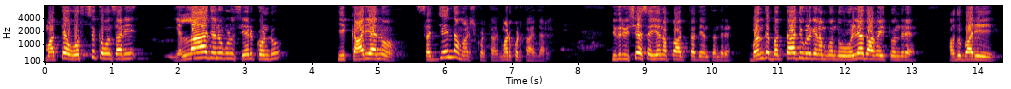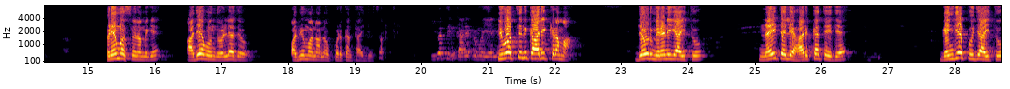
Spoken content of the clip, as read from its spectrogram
ಮತ್ತು ವರ್ಷಕ್ಕೆ ಒಂದ್ಸಾರಿ ಎಲ್ಲ ಜನಗಳು ಸೇರಿಕೊಂಡು ಈ ಕಾರ್ಯನು ಸಜ್ಜೆಯಿಂದ ಮಾಡಿಸ್ಕೊಡ್ತಾ ಮಾಡಿಕೊಡ್ತಾ ಇದ್ದಾರೆ. ಇದ್ರ ವಿಶೇಷ ಏನಪ್ಪ ಆಗ್ತದೆ ಅಂತಂದ್ರೆ ಬಂದ ಭಕ್ತಾದಿಗಳಿಗೆ ನಮಗೊಂದು ಒಳ್ಳೇದಾಗೋಯ್ತು ಅಂದ್ರೆ ಅದು ಭಾರಿ ಪ್ರೇಮಸ್ಸು ನಮಗೆ. ಅದೇ ಒಂದು ಒಳ್ಳೆಯದು ಅಭಿಮಾನ ನಾವು ಪಡ್ಕೊಂತ ಇದ್ದೀವಿ ಸರ್. ಇವತ್ತಿನ ಕಾರ್ಯಕ್ರಮ ಇವತ್ತಿನ ಕಾರ್ಯಕ್ರಮ ದೇವ್ರ ಮೆರವಣಿಗೆ ಆಯಿತು. ನೈಟಲ್ಲಿ ಹರ್ಕತೆ ಇದೆ. ಗಂಗೆ ಪೂಜೆ ಆಯಿತು.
